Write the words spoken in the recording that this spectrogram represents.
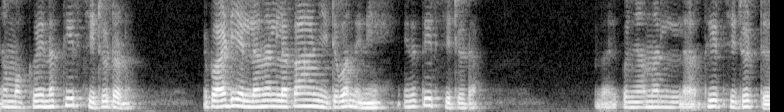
നമുക്ക് ഇതിനെ തിരിച്ചിട്ടിടണം ഇപ്പോൾ അടിയെല്ലാം നല്ല കാഞ്ഞിട്ട് വന്നിനി ഇതിനെ തിരിച്ചിട്ടിടാം ഇപ്പോൾ ഞാൻ നല്ല തിരിച്ചിട്ടിട്ട്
